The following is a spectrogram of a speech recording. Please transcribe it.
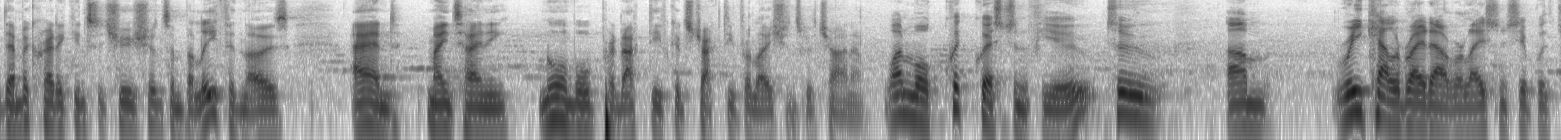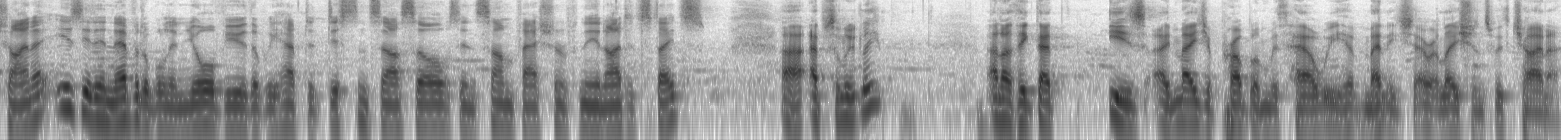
democratic institutions, and belief in those, and maintaining normal, productive, constructive relations with China. One more quick question for you. To um, recalibrate our relationship with China, is it inevitable, in your view, that we have to distance ourselves in some fashion from the United States? Uh, absolutely. And I think that is a major problem with how we have managed our relations with China.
